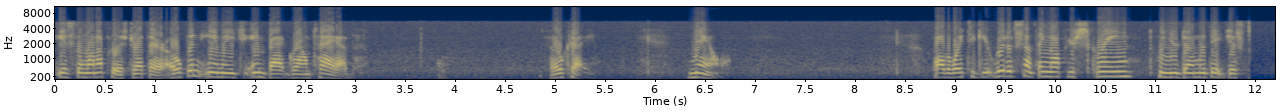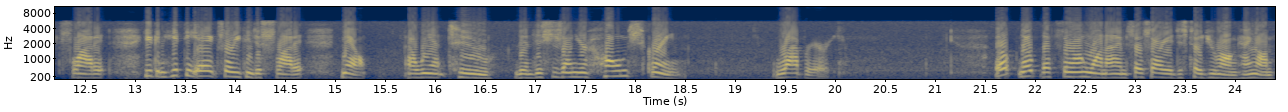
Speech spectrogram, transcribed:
is the one I pushed right there. Open image and background tab. Okay. Now, by the way, to get rid of something off your screen, when you're done with it, just slide it. You can hit the X or you can just slide it. Now, I went to, then this is on your home screen, library. Oh, nope, that's the wrong one. I am so sorry, I just told you wrong. Hang on.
